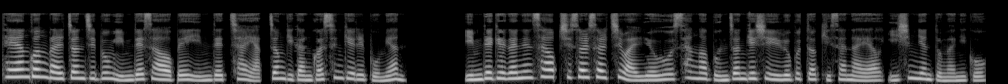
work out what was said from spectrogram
태양광 발전 지붕 임대 사업의 임대차 약정 기간과 승계를 보면 임대 기간은 사업시설 설치 완료 후 상업 운전 개시 일로부터 기산하여 20년 동안이고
